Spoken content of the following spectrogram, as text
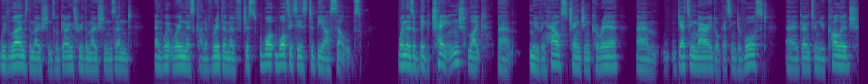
we've learned the motions we're going through the motions and and we're, we're in this kind of rhythm of just what what it is to be ourselves. When there's a big change, like um, moving house, changing career, um, getting married or getting divorced, uh, going to a new college,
